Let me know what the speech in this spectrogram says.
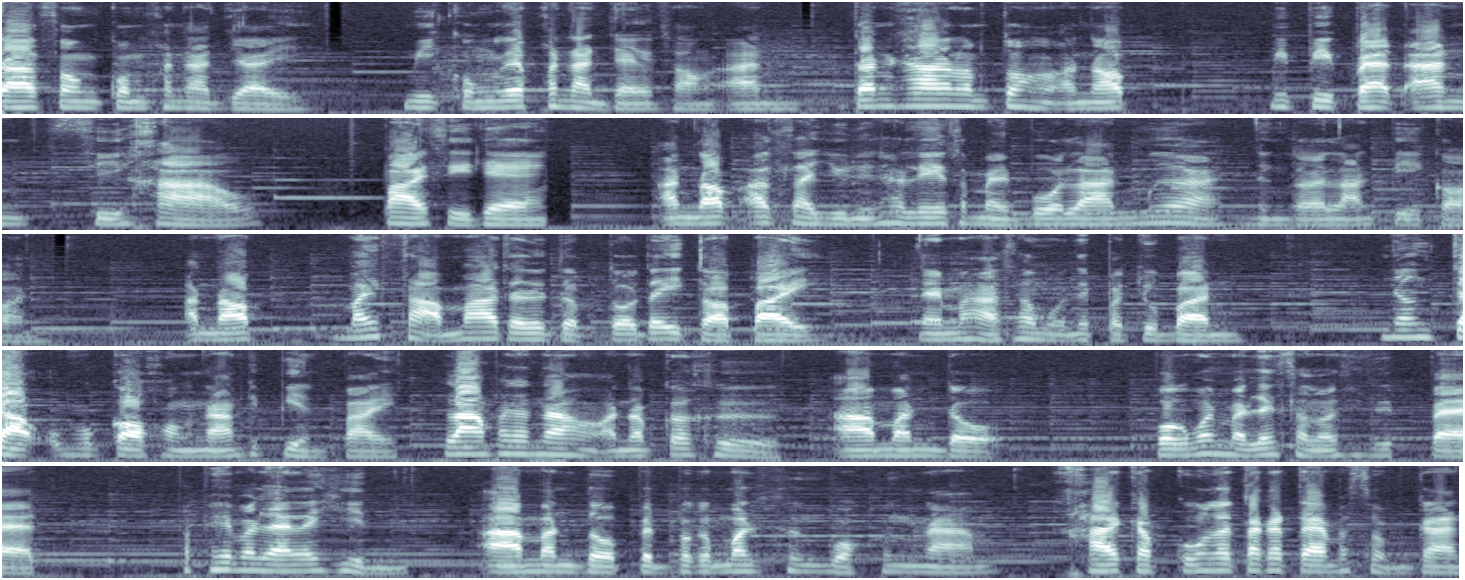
ตาทรงกลมขนาดใหญ่ มีกรงเล็บขนาดใหญ่ 2 อัน ด้านข้างลำตัวของอนอฟมีปีก 8 อัน สีขาว ปลายสีแดงอนอฟอาศัยอยู่ในทะเลสมัยโบราณเมื่อ 100 ล้านปีก่อนอนอฟ ไม่สามารถจริญเติบโตได้อีกต่อไป ในมหาสมุทรในปัจจุบัน เนื่องจากองค์ประกอบของน้ำที่เปลี่ยนไปร่างพัฒนาของอนอฟก็คืออาร์มันโดโปเกมอนหมายเลข348 ประเภทแมลงและหิน อาร์มันโดเป็นโปเกมอนครึ่งบกครึ่งน้ำคล้ายกับกุ้งและตะกแตนผสมกัน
